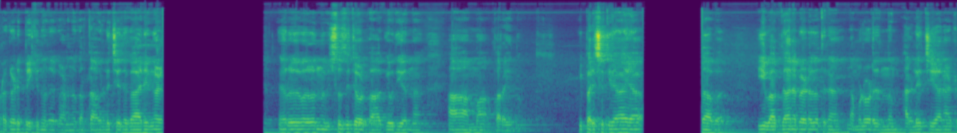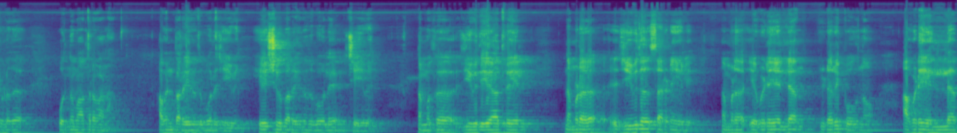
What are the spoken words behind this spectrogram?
പ്രകടിപ്പിക്കുന്നത് കാണുന്നു. കർത്താവിൽ ചെയ്ത കാര്യങ്ങൾ നിറവെന്ന് വിശ്വസിച്ചോൾ ഭാഗ്യവതി എന്ന് ആ അമ്മ പറയുന്നു. ഈ പരിശുദ്ധിയായ കർത്താവ് ഈ വാഗ്ദാന പേടകത്തിന് നമ്മളോട് നിന്നും അരളി ചെയ്യാനായിട്ടുള്ളത് ഒന്ന് മാത്രമാണ്. അവൻ പറയുന്നത് പോലെ ചെയ്യുവൻ. യേശു പറയുന്നത് പോലെ ചെയ്യുവൻ. നമുക്ക് ജീവിതയാത്രയിൽ നമ്മുടെ ജീവിത സരണിയിൽ നമ്മൾ എവിടെയെല്ലാം ഇടറിപ്പോകുന്നോ അവിടെയെല്ലാം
